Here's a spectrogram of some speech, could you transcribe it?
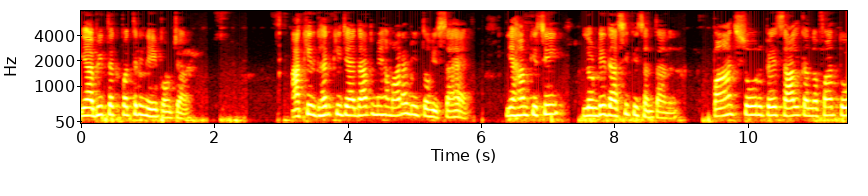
या अभी तक पत्र नहीं पहुँचा? आखिर घर की जायदाद में हमारा भी तो हिस्सा है। या हम किसी लुंडी दासी की संतान है। पाँच सौ रुपये साल का नफ़ा तो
